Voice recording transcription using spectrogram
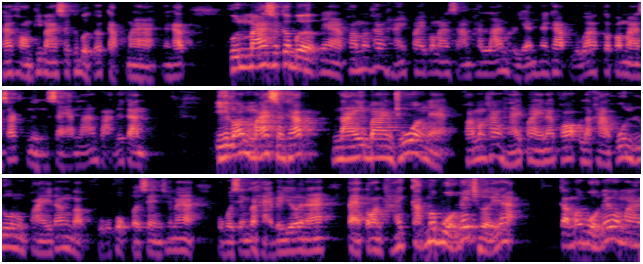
ทางของพี่มาร์คซักเกอร์เบิร์กก็กลับมานะครับคุณมาร์คซักเกอร์เบิร์กเนี่ยความมั่งคั่งหายไปประมาณ 3,000 ล้านเหรียญนะครับหรือว่าก็ประมาณสัก1 0 0 0 0แสนล้านบาทด้วยกันอีลอนมัสก์นะครับในบางช่วงเนี่ยความมั่งคั่งหายไปนะ เพราะราคาหุ้นร่วงลงไปตั้งแบบโหหกเปอร์เซ็นต์ใช่ไหมหกเปอร์เซ็นต์ก็หายไปเยอะนะ แต่ตอนท้ายกลับมาบวกได้เฉยอะกลับมาบวกได้ประมาณ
